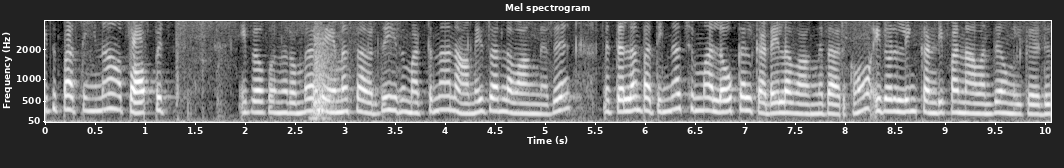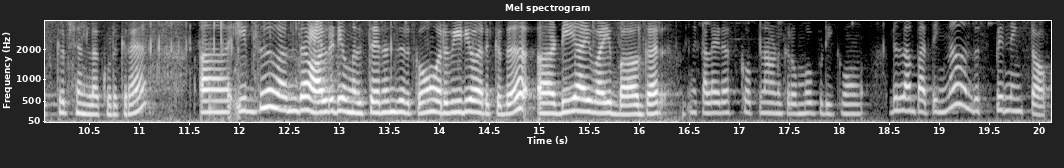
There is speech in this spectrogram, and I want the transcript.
இது பார்த்தீங்கன்னா பாப்பிட் இப்போ கொஞ்சம் ரொம்ப ஃபேமஸாக வருது. இது மட்டும்தான் நான் அமேசானில் வாங்கினது. மித்தெல்லாம் பார்த்தீங்கன்னா சும்மா லோக்கல் கடையில் வாங்கினதாக இருக்கும். இதோட லிங்க் கண்டிப்பாக நான் வந்து உங்களுக்கு டிஸ்கிரிப்ஷனில் கொடுக்குறேன். இது வந்து ஆல்ரெடி உங்களுக்கு தெரிஞ்சிருக்கும். ஒரு வீடியோ இருக்குது. டிஐஒய் பர்கர் இந்த கலைடோஸ்கோப்லாம் எனக்கு ரொம்ப பிடிக்கும். இதெல்லாம் பார்த்திங்கன்னா அந்த ஸ்பின்னிங் டாப்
